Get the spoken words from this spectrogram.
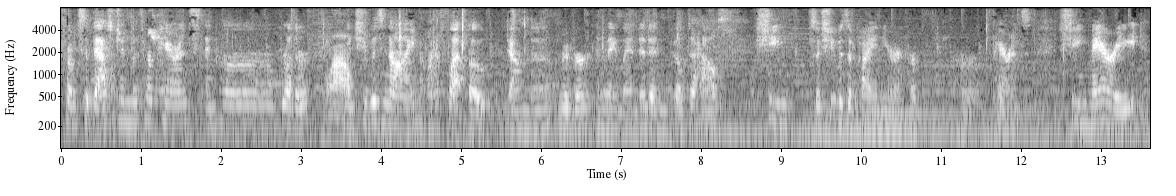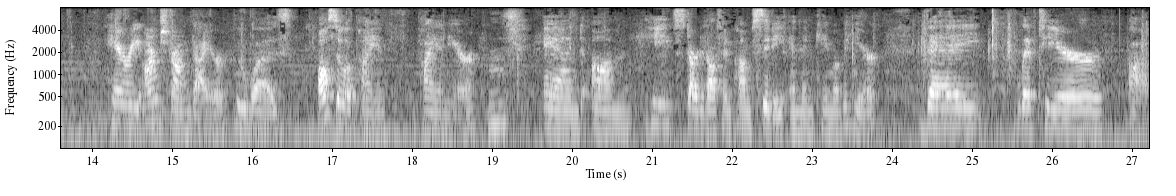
from Sebastian with her parents and her brother Wow. when she was nine on a flatboat down the river, and they landed and built a house. She so she was a pioneer, and her her parents. She married Harry Armstrong Dyer, who was also a pion- pioneer Mhm. and um, he started off in Palm City and then came over here. They lived here, um,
